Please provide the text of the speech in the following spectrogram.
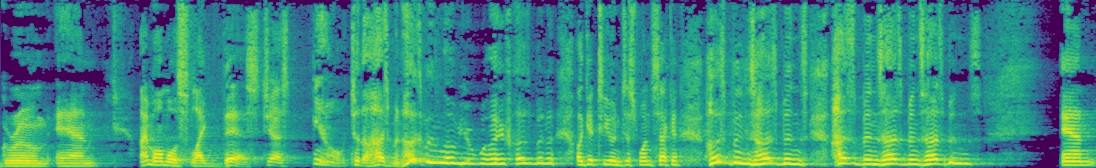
groom and I'm almost like this, just you know, to the husband. Husband, love your wife. Husband, I'll get to you in just one second. Husbands, husbands, husbands, husbands, husbands. And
